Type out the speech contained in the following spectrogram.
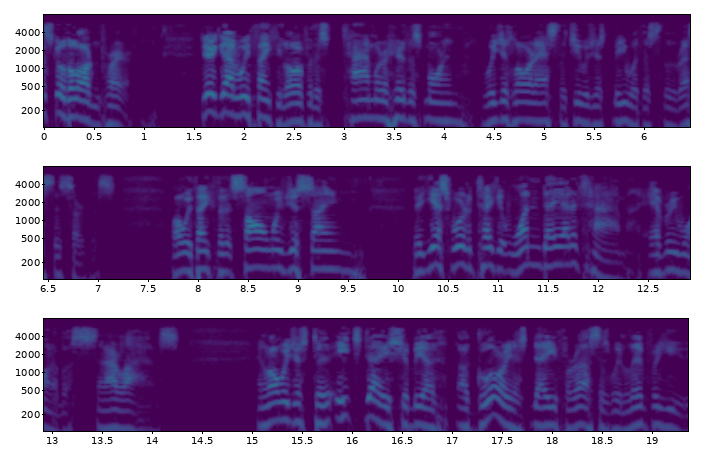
Let's go to the Lord in prayer. Dear God, we thank you, Lord, for this time we're here this morning. We just, Lord, ask that you would just be with us through the rest of the service. Lord, we thank you for that song we've just sang. That yes, we're to take it one day at a time, every one of us in our lives. And Lord, we just uh, each day should be a, a glorious day for us as we live for you.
